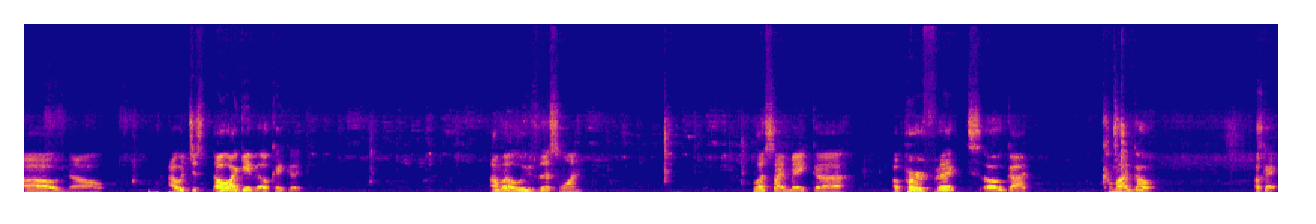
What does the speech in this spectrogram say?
Oh no. I would just. Oh, I gave it. Okay, good. I'm gonna lose this one. Unless I make a, a perfect. Oh god. Come on, go. Okay.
